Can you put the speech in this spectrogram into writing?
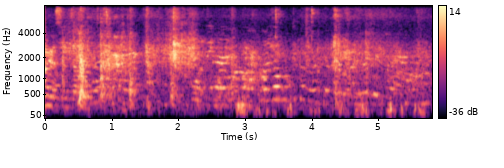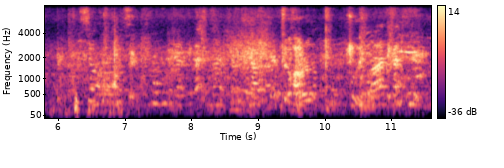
대박이었습니다. 제가 발을 풀어드릴까요?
